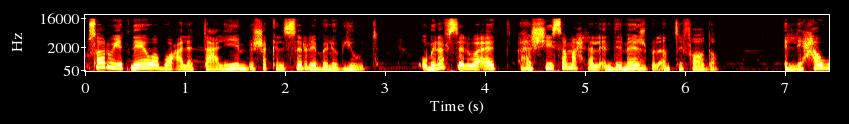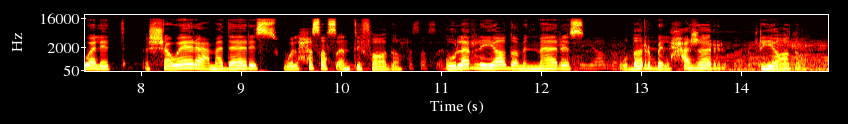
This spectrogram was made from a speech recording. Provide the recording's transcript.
وصاروا يتناوبوا على التعليم بشكل سري بالبيوت. وبنفس الوقت هالشي سمح للاندماج بالانتفاضة اللي حولت الشوارع مدارس والحصص انتفاضة وللرياضة من مارس وضرب الحجر رياضة.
